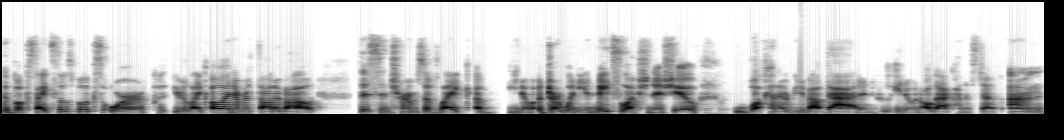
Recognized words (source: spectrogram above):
the book cites those books, or you're like, oh, I never thought about this in terms of like a you know a Darwinian mate selection issue. Mm-hmm. What can I read about that, and who you know, and all that kind of stuff. Um,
